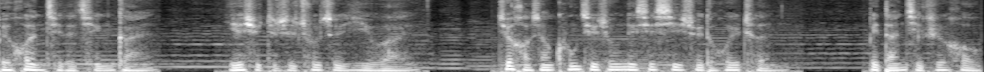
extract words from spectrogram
被唤起的情感，也许只是出自意外，就好像空气中那些细碎的灰尘，被掸起之后。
